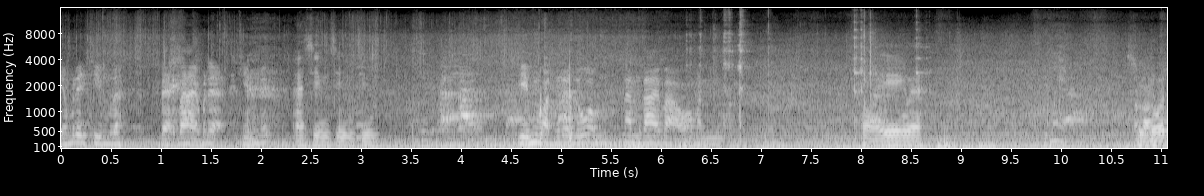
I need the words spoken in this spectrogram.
ยังไม่ได้ชิมเลยแดกได้ปะเนี่ยชิมนิอะชิมชิมชิมชิมก่อนจะได้รู้ว่านั่นได้เปล่าว่ามันขอเองเลยลอง ชูรส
